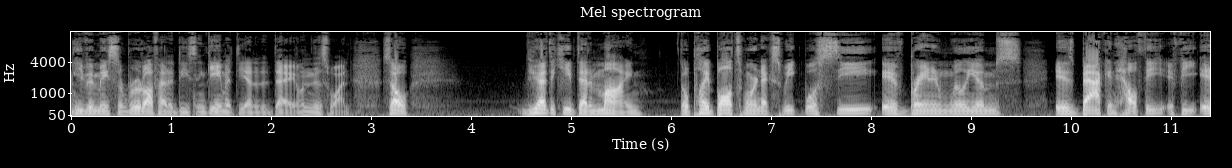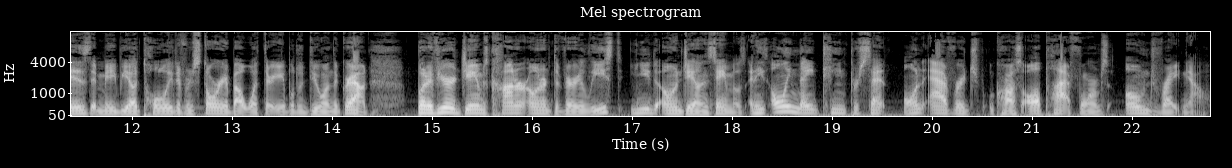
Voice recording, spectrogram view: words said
Even Mason Rudolph had a decent game at the end of the day on this one. So you have to keep that in mind. They'll play Baltimore next week. We'll see if Brandon Williams is back and healthy. If he is, it may be a totally different story about what they're able to do on the ground. But if you're a James Conner owner at the very least, you need to own Jaylen Samuels. And he's only 19% on average across all platforms owned right now,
